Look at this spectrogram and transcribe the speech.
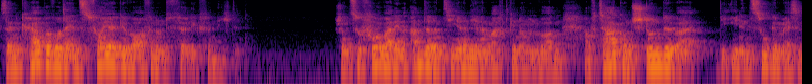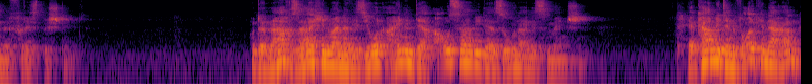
Sein Körper wurde ins Feuer geworfen und völlig vernichtet. Schon zuvor war den anderen Tieren ihre Macht genommen worden. Auf Tag und Stunde war die ihnen zugemessene Frist bestimmt. Und danach sah ich in meiner Vision einen, der aussah wie der Sohn eines Menschen. Er kam mit den Wolken heran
